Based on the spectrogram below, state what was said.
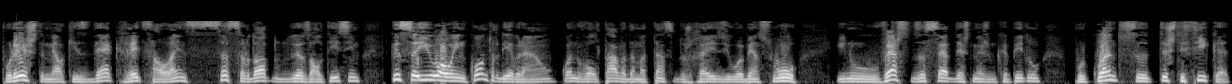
por este Melquisedeque, rei de Salém, sacerdote do Deus Altíssimo, que saiu ao encontro de Abraão, quando voltava da matança dos reis e o abençoou. E no verso 17 deste mesmo capítulo, porquanto se testifica,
